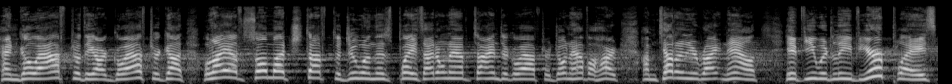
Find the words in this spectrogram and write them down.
and go after the ark, go after God. Well, I have so much stuff to do in this place. I don't have time to go after, don't have a heart. I'm telling you right now, if you would leave your place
